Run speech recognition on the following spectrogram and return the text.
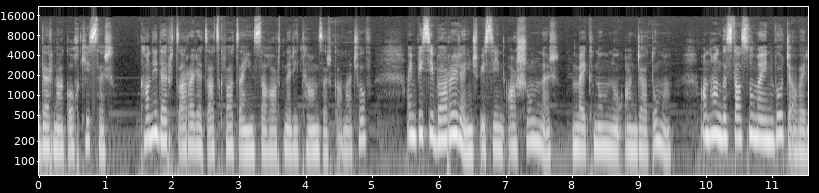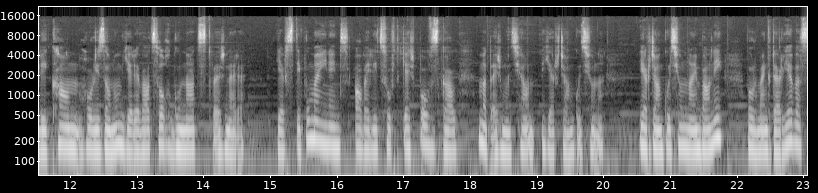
դեռ նա կողքիս էր, քանի դեռ ծառերը ծածկված էին սաղարթների թանձր կանաչով, այնպիսի բարերը, ինչպիսին աշունն էր, մեկնումն ու անջատումը, անհանգստացնում էին ոչ ավելի, քան հորիզոնում երևացող գունած ստվերները եւ ստիպում էին ինձ ավելի ցուրտ կերպով զգալ մտերմության երջանկությունը։ Երջանկությունն այն բանի, որ մենք դեռևս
